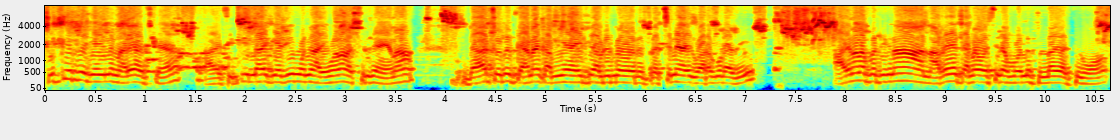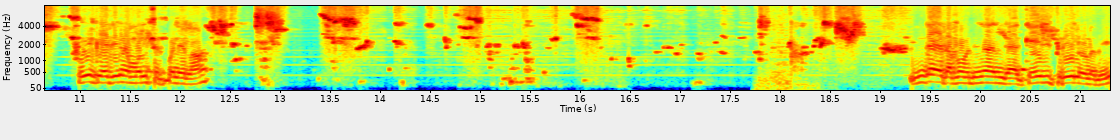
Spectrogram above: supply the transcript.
சிக்கு இருக்க கேஜில நிறைய வச்சிருக்கேன் அது சிக்கு இல்லாத கேஜியும் கொஞ்சம் அதிகமா தான் வச்சிருக்கேன். ஏன்னா பேட்ச் வந்து தினம் கம்மியாயிட்டு அப்படின்ற ஒரு பிரச்சனை அதுக்கு வரக்கூடாது. அதனால பாத்தீங்கன்னா நிறைய தென்னை வச்சு நம்ம வந்து ஃபுல்லா வச்சிருவோம் ஃபுல் கேஜிக்கு நம்ம வந்து செட் பண்ணிடலாம். இந்த டப்பா பாத்தீங்கன்னா இந்த கேஜி த்ரீல உள்ளது.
